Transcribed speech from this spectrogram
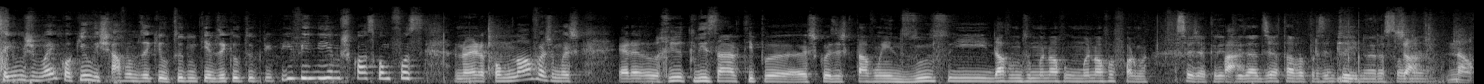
saíamos bem com aquilo, lixávamos aquilo tudo, metíamos aquilo tudo pipi, e vendíamos quase como fosse. Não era como novas, mas era reutilizar tipo, as coisas que estavam em desuso e dávamos uma nova, uma nova forma. Ou seja, a criatividade já estava presente aí, não era só. Já, não,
